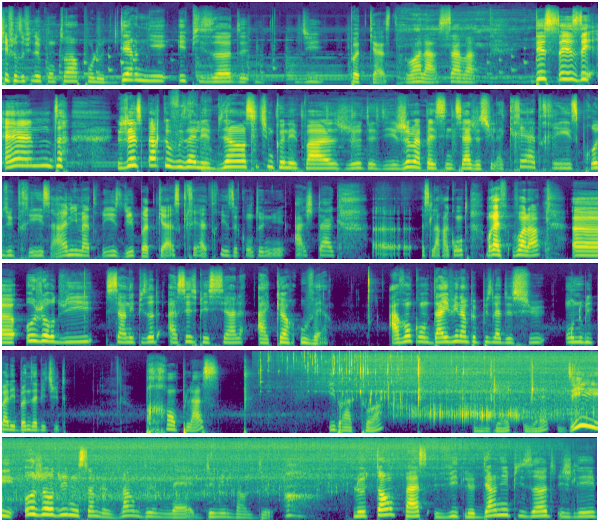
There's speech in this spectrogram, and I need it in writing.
chez Philosophie de Comptoir pour le dernier épisode du podcast. Voilà, ça va. This is the end. J'espère que vous allez bien. Si tu me connais pas, je te dis, je m'appelle Cynthia, je suis la créatrice, productrice, animatrice du podcast, créatrice de contenu, hashtag, euh, elle se la raconte. Bref, voilà. Euh, aujourd'hui, c'est un épisode assez spécial à cœur ouvert. Avant qu'on dive in un peu plus là-dessus, on n'oublie pas les bonnes habitudes. Prends place, hydrate-toi get ready. Aujourd'hui, nous sommes le 22 mai 2022. Le temps passe vite. Le dernier épisode, je l'ai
